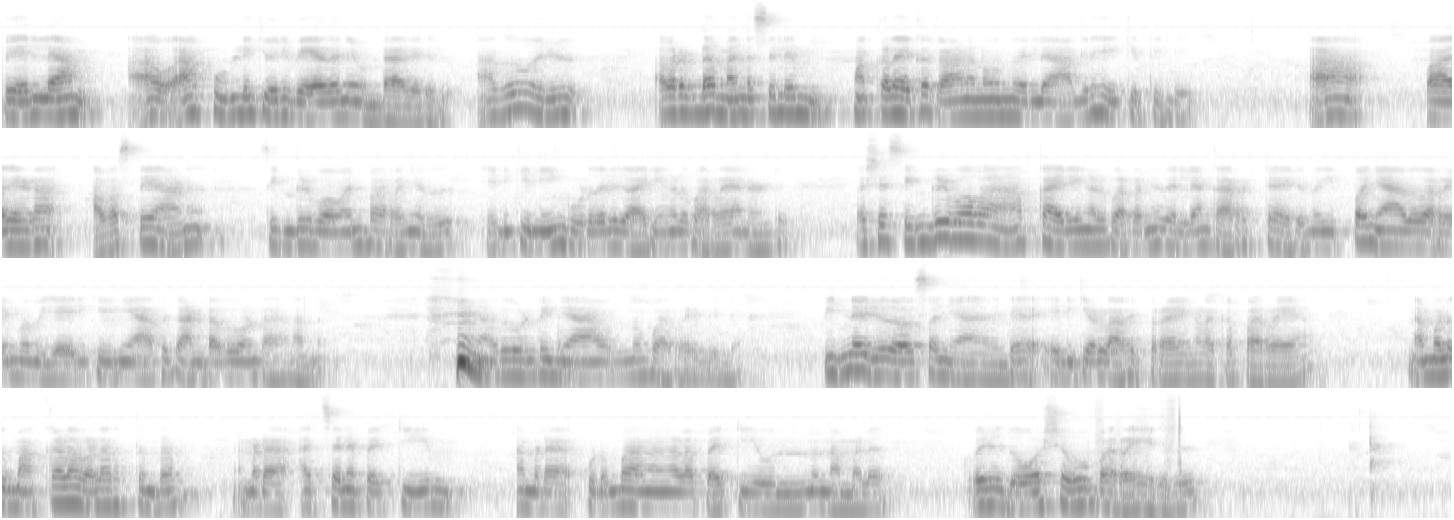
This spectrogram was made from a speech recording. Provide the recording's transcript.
എല്ലാം ആ- പുള്ളിക്ക് ഒരു വേദന ഉണ്ടാകരുത്. അത് ഒരു അവരുടെ മനസ്സിലും മക്കളെയൊക്കെ കാണണമെന്നും എല്ലാം ആഗ്രഹിക്കത്തില്ലേ? ആ ബാലയുടെ അവസ്ഥയാണ് സിംഗിൾ ബോവൻ പറഞ്ഞത് എനിക്ക് ഇനിയും കൂടുതൽ കാര്യങ്ങൾ പറയാനുണ്ട്. പക്ഷേ സിംഗിൾ ബോവൻ ആ കാര്യങ്ങൾ പറഞ്ഞതെല്ലാം കറക്റ്റായിരുന്നു ഇപ്പം ഞാൻ അത് പറയുമ്പോൾ വിചാരിക്കും ഇനി അത് കണ്ടതുകൊണ്ടാണെന്ന്. അതുകൊണ്ട് ഞാൻ ഒന്നും പറയുന്നില്ല. പിന്നെ ഒരു ദിവസം ഞാൻ അതിന്റെ എനിക്കുള്ള അഭിപ്രായങ്ങളൊക്കെ പറയാം. നമ്മൾ മക്കളെ വളർത്തുമ്പം നമ്മുടെ അച്ഛനെ പറ്റിയും നമ്മുടെ കുടുംബാംഗങ്ങളെ പറ്റിയും ഒന്നും നമ്മൾ ഒരു ദോഷവും പറയരുത്.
